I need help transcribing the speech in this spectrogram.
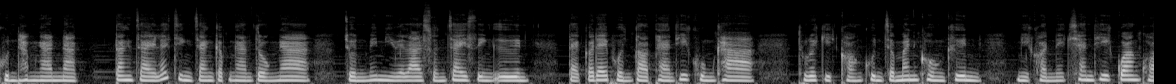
คุณทำงานหนัก ตั้งใจและจริงจังกับงานตรงหน้า จนไม่มีเวลาสนใจสิ่งอื่น แต่ก็ได้ผลตอบแทนที่คุ้มค่า ธุรกิจของคุณจะมั่นคงขึ้น มีคอนเน็ชันที่กว้างขว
